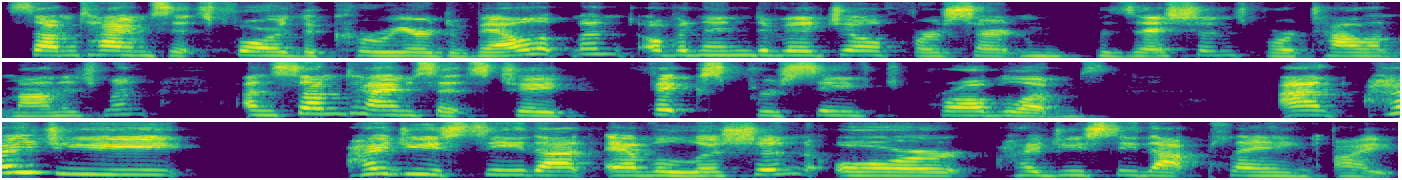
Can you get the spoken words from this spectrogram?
sometimes it's for the career development of an individual for certain positions for talent management and sometimes it's to fix perceived problems and how do you how do you see that evolution or how do you see that playing out?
